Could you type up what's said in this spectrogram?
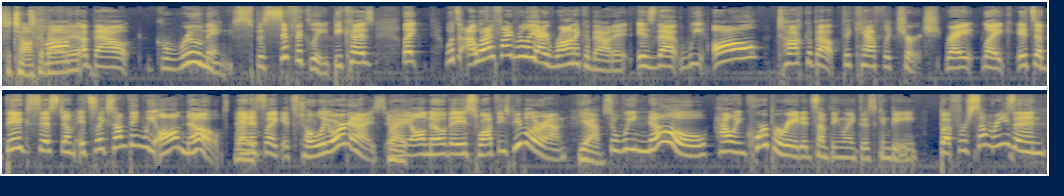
To talk about it? about grooming specifically? Because, like, what's what I find really ironic about it is that we all talk about the Catholic Church, right? Like, it's a big system. It's like something we all know, Right. and it's like it's totally organized, and we all know they swap these people around. Yeah. So we know how incorporated something like this can be. But for some reason,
